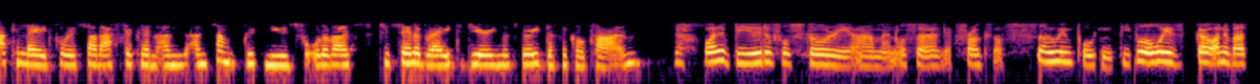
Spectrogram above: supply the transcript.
accolade for a South African and, and some good news for all of us to celebrate during this very difficult time. What a beautiful story. Um, and also, frogs are so important. People always go on about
